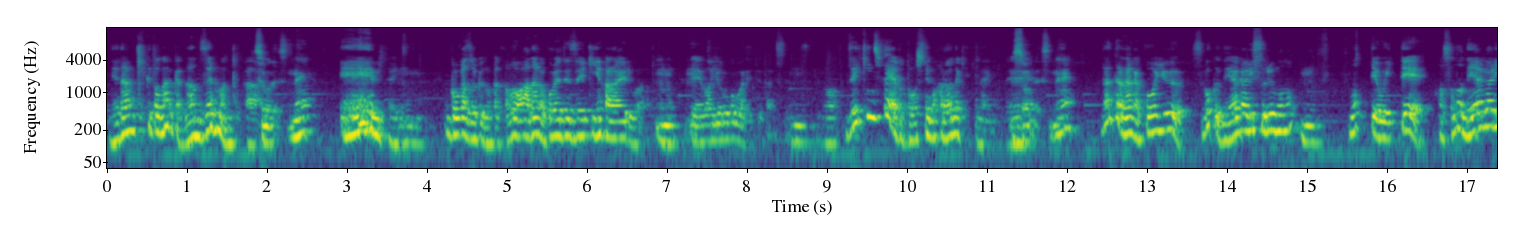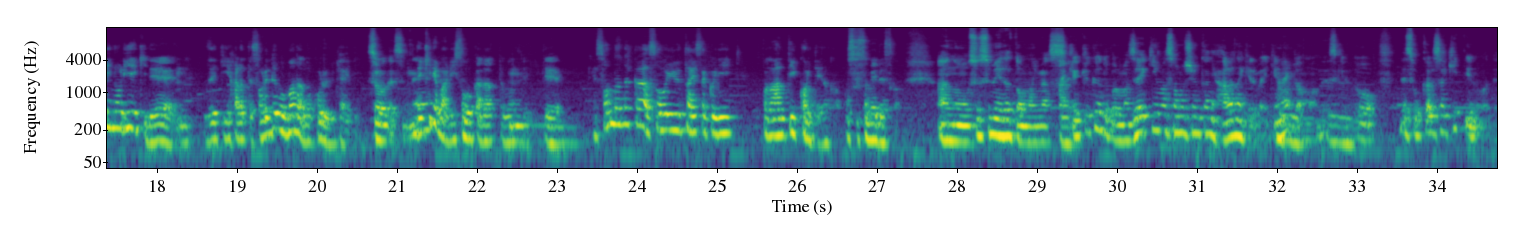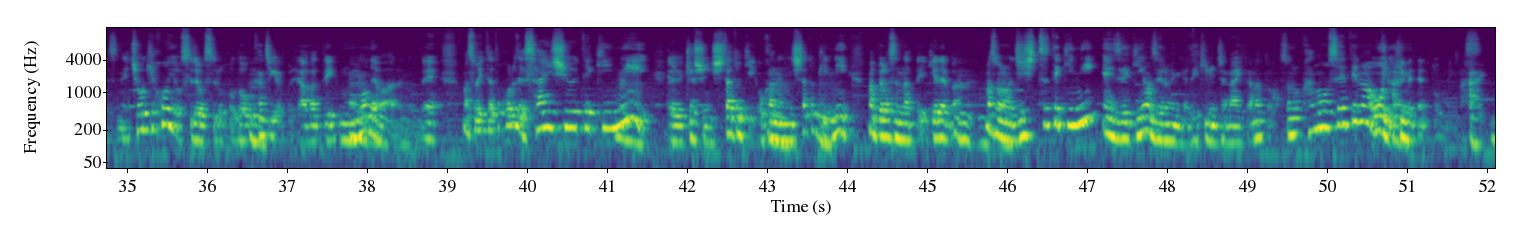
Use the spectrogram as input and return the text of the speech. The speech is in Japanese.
値段聞くとなんか何千万とか、そうですね。ええー、みたいうな。ん。ご家族の方も、あ、なんかこれで税金払えるわ、とかうんって、まあ、喜ばれてたりするんですけど、税金自体はどうしても払わなきゃいけないので、そうですね。だったらなんかこういうすごく値上がりするものうん。持っておいて、まあその値上がりの利益でうん税金払ってそれでもまだ残るみたいに、そうですね。できれば理想かなって思っていて、うんそんな中、そういう対策に、このアンティークコインってなんかおすすめですか？あの、おすすめだと思います。はい。結局のところ、まあ、税金はその瞬間に払わなければいけないとは思うんですけど、でそこから先っていうのはですね、長期保有をすればするほどうん価値がやっぱり上がっていくものではあるので、まあ、そういったところで最終的に、えーキャッシュにしたとき、お金にしたときに、まあ、プラスになっていければ、うん。まあ、その実質的にえー税金をゼロ円にはできるんじゃないかなと、その可能性っていうのは大いに秘めてると思います。はい。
